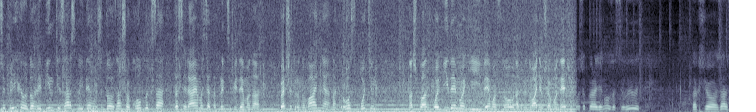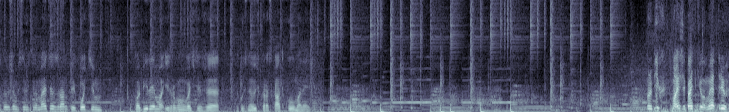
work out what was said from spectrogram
Вже приїхали до Гребінки. Зараз ми йдемо вже до нашого комплексу, заселяємося та в принципі йдемо на перше тренування, на крос. Потім наш план пообідаємо і йдемо знову на тренування вже в манежі. Ми вже передягнули, заселились. Так що зараз побіжимо 7 кілометрів зранку і потім пообідаємо і зробимо ввечері вже якусь невеличку розкатку у манежі. Пробіг майже 5 кілометрів,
